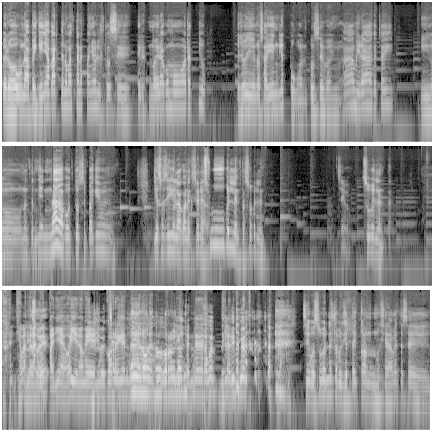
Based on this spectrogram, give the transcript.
pero una pequeña parte nomás está en español, entonces no era como atractivo. Yo no sabía inglés, pues, entonces, ah, mira, ¿cachai? Y no, no entendía nada, pues, entonces, ¿para qué? Y eso sí que la conexión es Claro. súper lenta, súper lenta, Sí, súper lenta. Llamando a las es. compañías, oye, no me, no me corre Sí. bien Oye, no me- no me corre bien el la internet de la web, de la deep web. Sí, pues súper lenta porque estáis con, generalmente se,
